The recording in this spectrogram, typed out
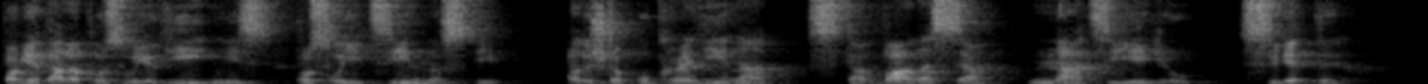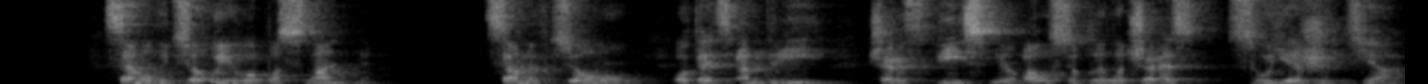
пам'ятала про свою гідність, про свої цінності, але щоб Україна ставалася нацією святих. Саме у цьому його послання, саме в цьому отець Андрій через пісню, а особливо через своє життя,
